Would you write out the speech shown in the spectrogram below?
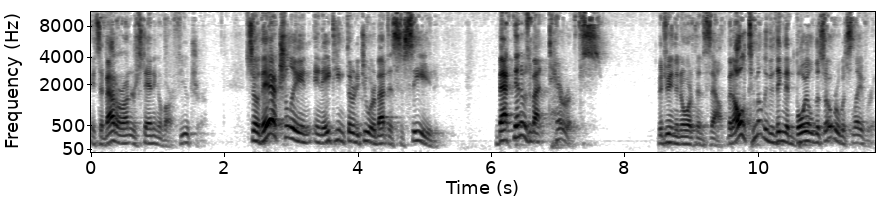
it's about our understanding of our future. So they actually, in, in 1832, were about to secede. Back then, it was about tariffs between the North and South. But ultimately, the thing that boiled this over was slavery.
